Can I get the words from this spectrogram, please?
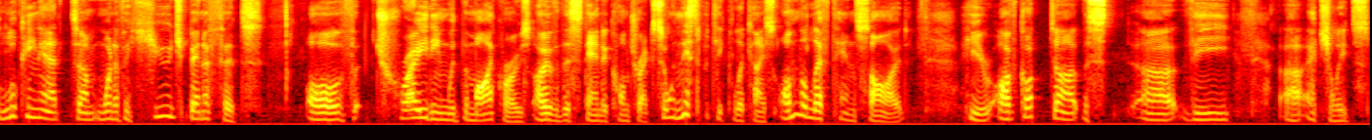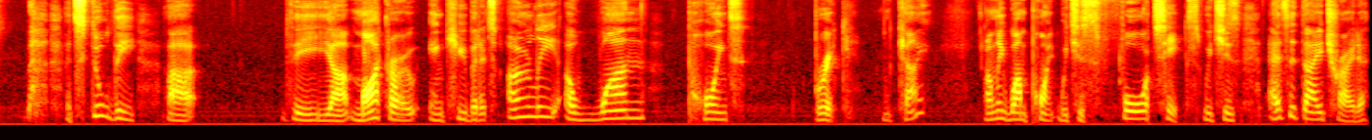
looking at um, one of the huge benefits of trading with the micros over the standard contract. So in this particular case on the left hand side here I've got uh, the, uh, the uh, actually it's it's still the uh, the uh, micro NQ but it's only a one point brick okay? Only one point which is four ticks which is as a day trader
